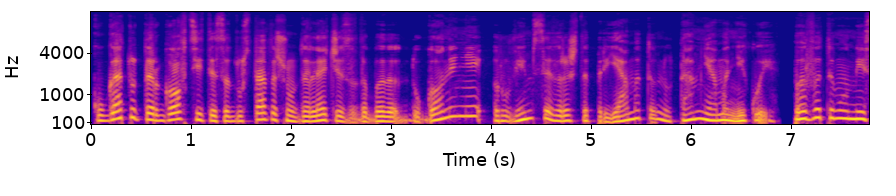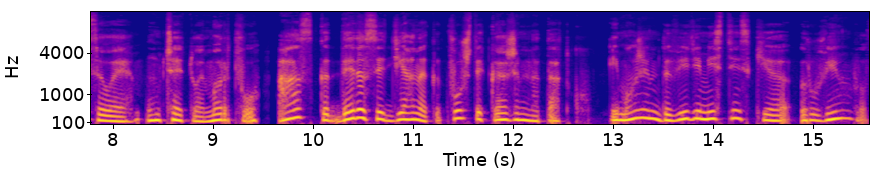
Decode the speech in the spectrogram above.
Когато търговците са достатъчно далече, за да бъдат догонени, Ровим се връща при ямата, но там няма никой. Първата му мисъл е, момчето е мъртво, аз къде да се дяна, какво ще кажем на татко? И можем да видим истинския Ровим в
